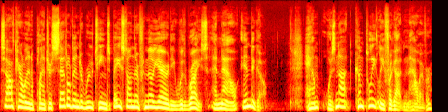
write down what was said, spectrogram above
South Carolina planters settled into routines based on their familiarity with rice and now indigo. Hemp was not completely forgotten, however,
